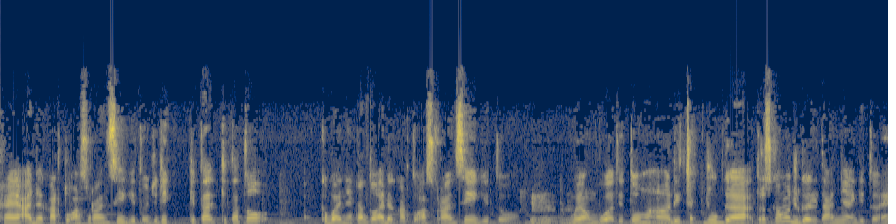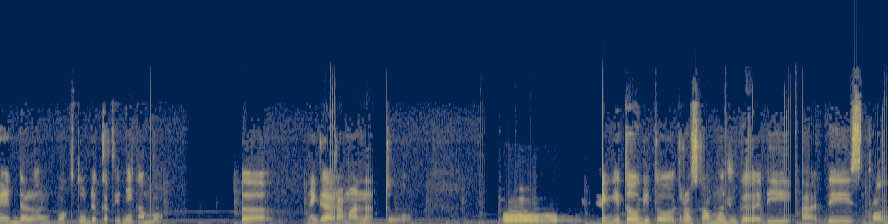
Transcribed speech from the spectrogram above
kayak ada kartu asuransi gitu. Jadi kita kita tuh kebanyakan tuh ada kartu asuransi gitu. Mm-mm. yang buat itu eh, dicek juga. Terus kamu juga ditanya gitu eh dalam waktu deket ini kamu ke negara mana tuh? Oh, kayak gitu gitu. Terus kamu juga di disemprot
